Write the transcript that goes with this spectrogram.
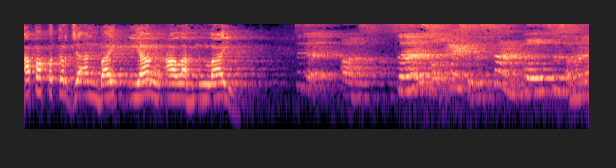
Apa pekerjaan baik yang Allah mulai? 这个呃，神所开始的善功是什么呢？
